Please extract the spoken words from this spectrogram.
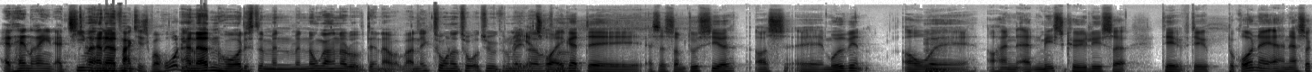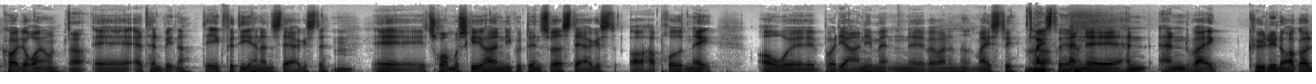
at han rent, at Tima han er den, faktisk var hurtigere. Han er den hurtigste, men, men nogle gange, når du, den er, var den ikke 222 km? jeg tror ikke, at, øh, altså som du siger, også øh, modvind, og, mm. øh, og han er den mest kølige, så det, det er på grund af, at han er så kold i røven, ja. øh, at han vinder. Det er ikke fordi, han er den stærkeste. Mm. Øh, jeg tror måske har Nico Dens været stærkest, og har prøvet den af, og øh, Bordiani, manden, øh, hvad var den hed? Maestri. Maestri ja. han, øh, han, han var ikke kølig nok og,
